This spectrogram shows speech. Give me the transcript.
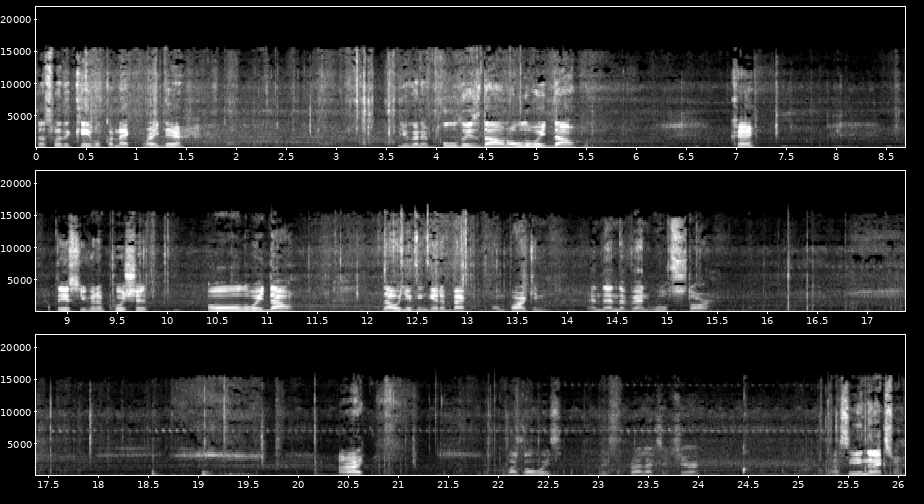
That's where the cable connect right there. You're gonna pull this down all the way down. Okay? This you're gonna push it all the way down. That way you can get it back on parking. And then the vent will start All right. Like always, please subscribe, like, and share. I'll see you in the next one.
